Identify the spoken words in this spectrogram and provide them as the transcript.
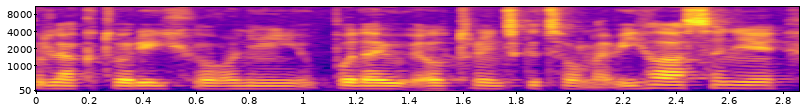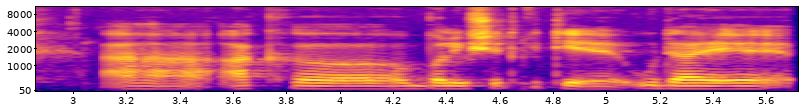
podľa ktorých oni podajú elektronické colné vyhlásenie a ak boli všetky tie údaje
